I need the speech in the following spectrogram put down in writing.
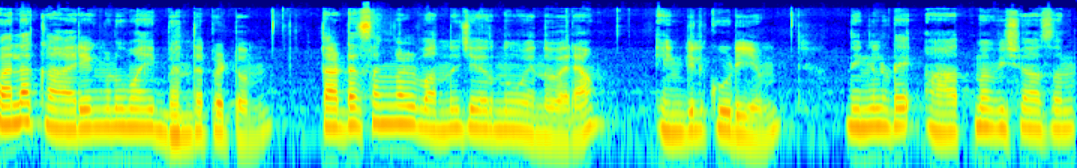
പല കാര്യങ്ങളുമായി ബന്ധപ്പെട്ടും തടസ്സങ്ങൾ വന്നു ചേർന്നു എന്ന് വരാം. എങ്കിൽ കൂടിയും നിങ്ങളുടെ ആത്മവിശ്വാസം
